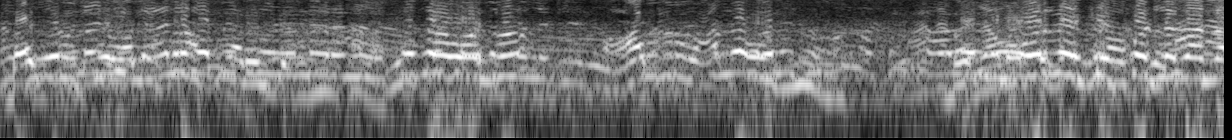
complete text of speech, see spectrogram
బయటికి? వచ్చే వాళ్ళు ఆరుగురు వాళ్ళే ఎవరిని? ఎవరిని ఎక్కించుకోవట్లేదు. అన్న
